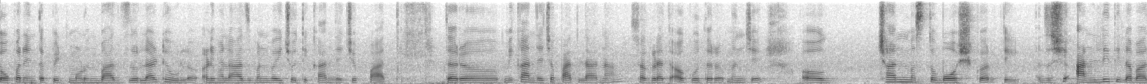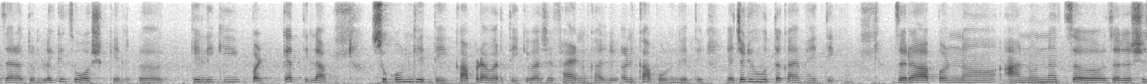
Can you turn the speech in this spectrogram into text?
तोपर्यंत पीठ मळून बाजूला ठेवलं आणि मला आज बनवायची होती कांद्याची पात. तर मी कांद्याच्या पातला ना सगळ्यात अगोदर म्हणजे छान मस्त वॉश करते. जशी आणली तिला बाजारातून लगेच वॉश केली केली की पटक्यात तिला सुकवून घेते कापडावरती किंवा असे फॅनखाली आणि कापून घेते. याच्याने होतं काय माहिती का? जर आपण आणूनच जर जशी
